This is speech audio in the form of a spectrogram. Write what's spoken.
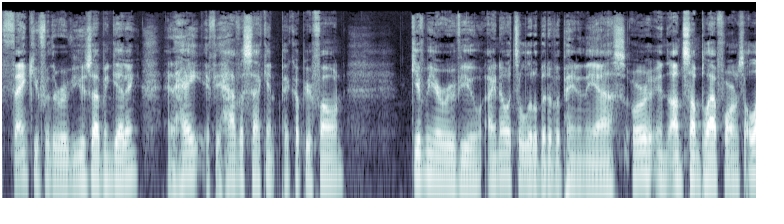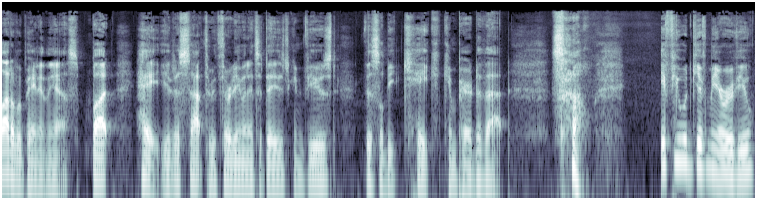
Thank you for the reviews I've been getting. And hey, if you have a second, pick up your phone, give me a review. I know it's a little bit of a pain in the ass, or in, on some platforms, a lot of a pain in the ass. But hey, you just sat through 30 minutes of Dazed Confused. This will be cake compared to that. So, if you would give me a review,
